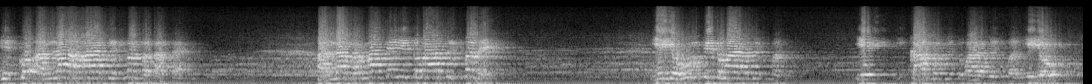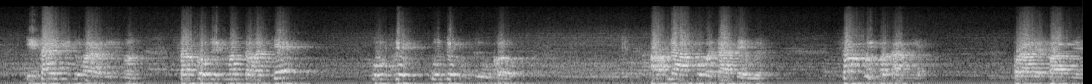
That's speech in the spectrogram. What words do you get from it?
جس کو اللہ ہمارا دشمن بتاتا ہے۔ اللہ فرماتے ہیں، یہ تمہارا دشمن ہے۔ یہ یہود بھی تمہارا دشمن۔ یہ کافر بھی تمہارا دشمن۔ یہ عیسائی بھی تمہارا دشمن سب کو دشمن سمجھ کے ان سے ان سے گفتگو کرو اپنے آپ کو بچاتے ہوئے سب کچھ بتا دیا قرآن پاک نے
